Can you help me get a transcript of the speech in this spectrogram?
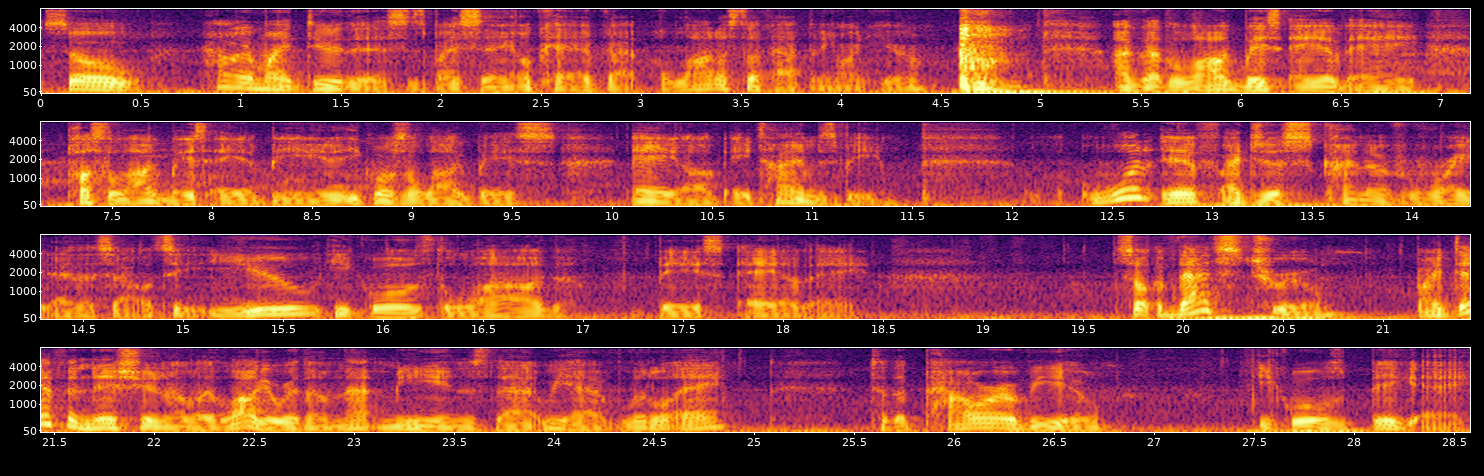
So how I might do this is by saying, okay, I've got a lot of stuff happening right here. I've got the log base a of a plus the log base a of b, and it equals the log base a of a times b what if I just kind of write this out? Let's see, u equals the log base a of a. So if that's true, by definition of a logarithm, that means that we have little a to the power of u equals big A.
